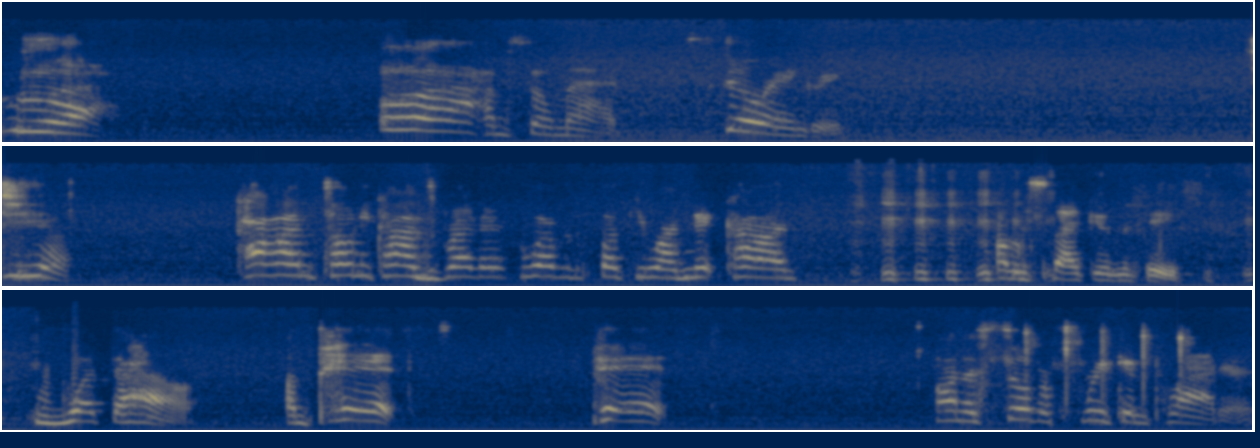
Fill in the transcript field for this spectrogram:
Ugh. Ugh, I'm so mad. Still angry. Yeah. Khan, Tony Khan's brother, whoever the fuck you are, Nick Khan. I'm gonna smack you in the face. What the hell? I'm pissed. Pissed. On a silver freaking platter.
